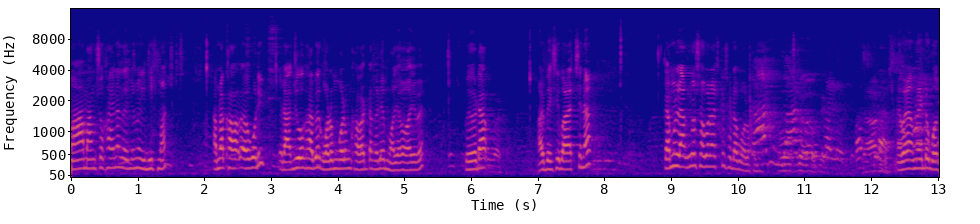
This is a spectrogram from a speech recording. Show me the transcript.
মা মাংস খায় না তাই জন্য ইলিশ মাছ। আমরা খাওয়া দাওয়া করি। রাজুও খাবে গরম গরম খাবারটা খেলে মজা পাওয়া যাবে। তো এটা আর বেশি বাড়াচ্ছে না। কেমন লাগল সবার আজকে সেটা বলো। এবার আমরা একটু বল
